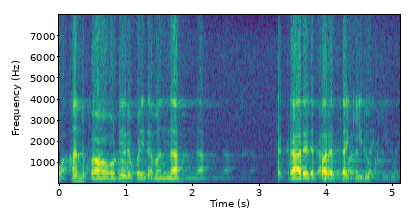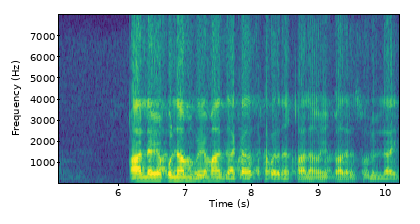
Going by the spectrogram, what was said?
وانفع ډیر پیدا مند تکرار د پر تاکید قال له قلنا موږ ما ذاکا خبر ده قال او قال رسول الله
